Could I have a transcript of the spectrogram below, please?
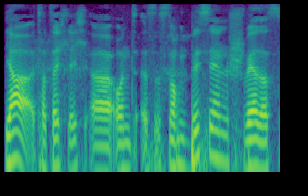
Ja, tatsächlich. Äh, und es ist noch ein bisschen schwer, das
